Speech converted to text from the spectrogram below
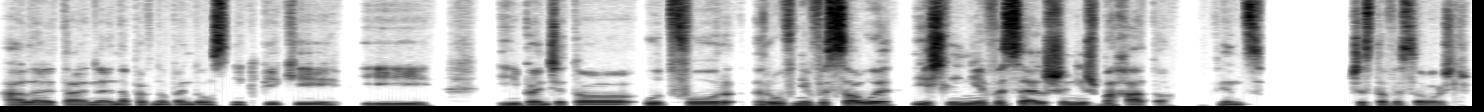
ale ten, na pewno będą sneak peeki i, i będzie to utwór równie wesoły, jeśli nie weselszy niż Bahato, więc czysta wesołość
